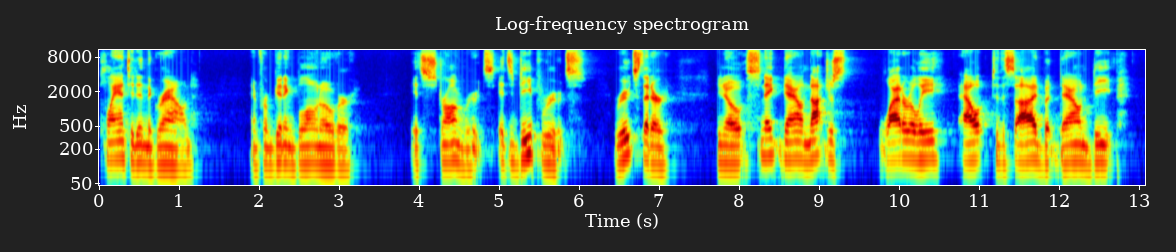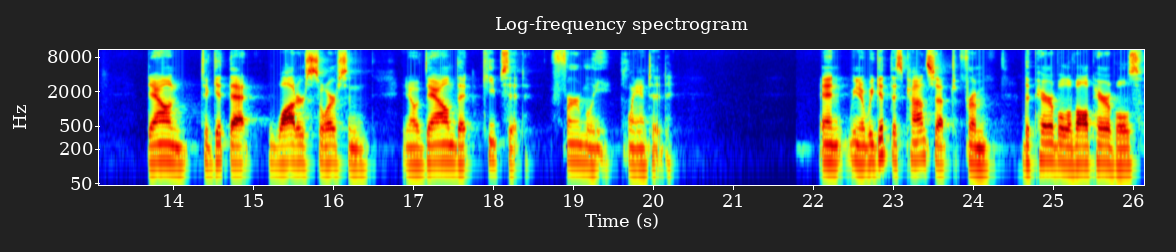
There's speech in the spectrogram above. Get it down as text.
planted in the ground and from getting blown over? It's strong roots, it's deep roots, roots that are, you know, snaked down, not just laterally out to the side, but down deep, down to get that water source and you know, down that keeps it firmly planted. And, you know, we get this concept from the parable of all parables,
